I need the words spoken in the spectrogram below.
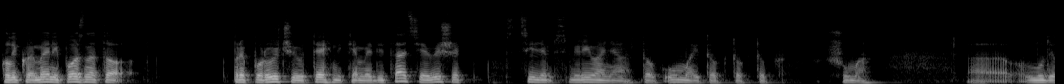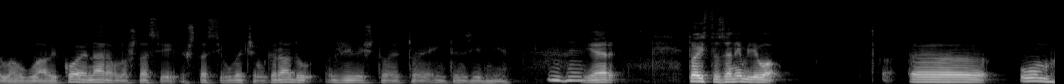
koliko je meni poznato, preporučuju tehnike meditacije više s ciljem smirivanja tog uma i tog, tog, tog šuma ludila u glavi. Ko je naravno šta si, šta si u većem gradu živiš, to je, to je intenzivnije. Mhm. Jer to je isto zanimljivo. E, um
